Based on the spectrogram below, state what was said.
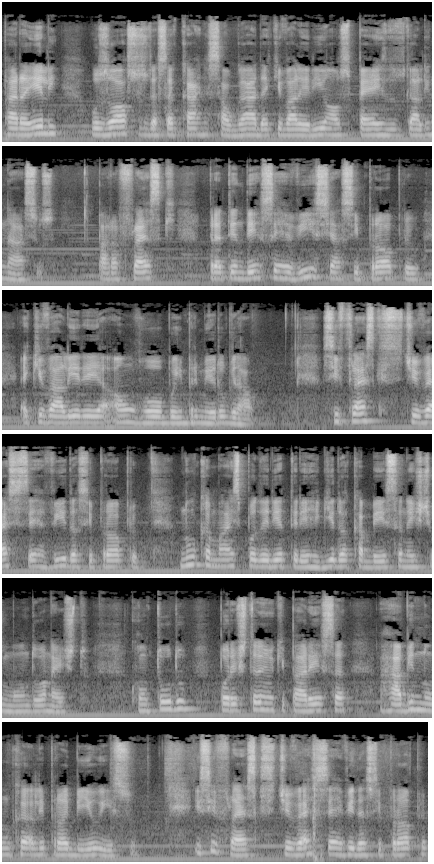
Para ele, os ossos dessa carne salgada equivaleriam aos pés dos galináceos. Para Flask, pretender servir-se a si próprio equivaleria a um roubo em primeiro grau. Se Flask tivesse servido a si próprio, nunca mais poderia ter erguido a cabeça neste mundo honesto. Contudo, por estranho que pareça, Rabi nunca lhe proibiu isso. E se Flask se tivesse servido a si próprio,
